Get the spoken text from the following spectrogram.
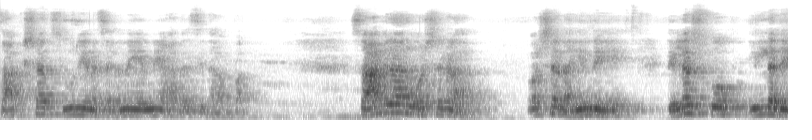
ಸಾಕ್ಷಾತ್ ಸೂರ್ಯನ ಚಲನೆಯನ್ನೇ ಆಧರಿಸಿದ ಹಬ್ಬ. ಸಾವಿರಾರು ವರ್ಷಗಳ ವರ್ಷದ ಹಿಂದೆಯೇ ಟೆಲಸ್ಕೋಪ್ ಇಲ್ಲದೆ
